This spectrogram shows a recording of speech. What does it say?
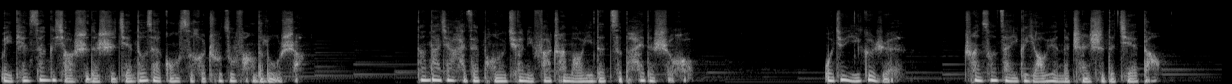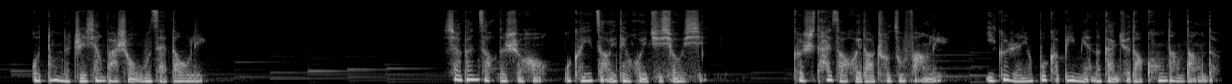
每天三个小时的时间都在公司和出租房的路上。当大家还在朋友圈里发穿毛衣的自拍的时候，我就一个人穿梭在一个遥远的城市的街道，我冻得只想把手捂在兜里。下班早的时候，我可以早一点回去休息，可是太早回到出租房里，一个人又不可避免的感觉到空荡荡的。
